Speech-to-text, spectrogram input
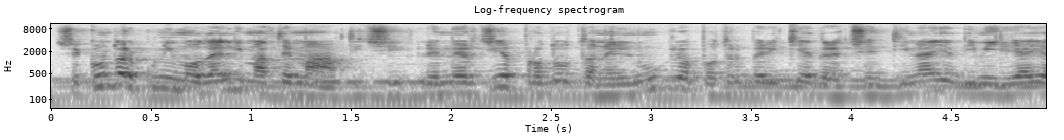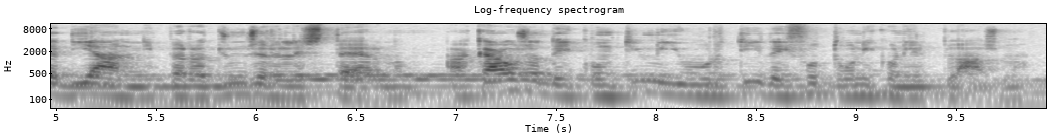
Secondo alcuni modelli matematici, l'energia prodotta nel nucleo potrebbe richiedere centinaia di migliaia di anni per raggiungere l'esterno, a causa dei continui urti dei fotoni con il plasma.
